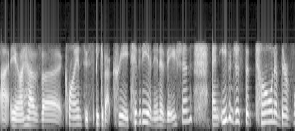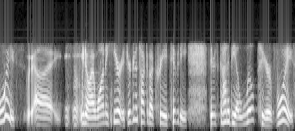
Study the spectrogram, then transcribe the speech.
Uh, you know, I have uh, clients who speak about creativity and innovation, and even just the tone of their voice. Uh, you know, I want to hear if you're going to talk about creativity, there's got to be a lilt to your voice.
